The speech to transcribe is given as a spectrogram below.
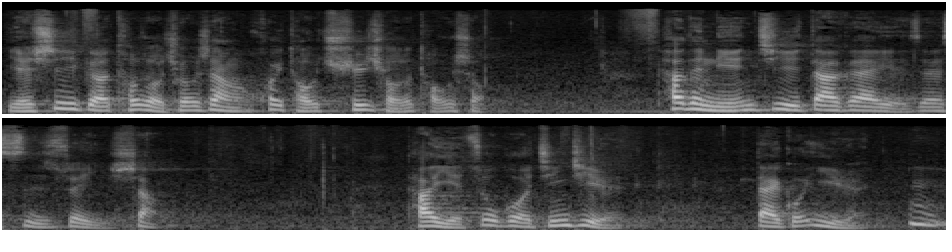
也是一个投手球上会投曲球的投手，他的年纪大概也在四十岁以上，他也做过经纪人，带过艺人，嗯，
